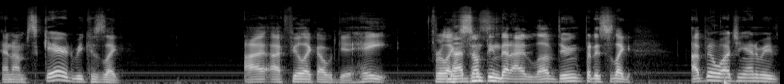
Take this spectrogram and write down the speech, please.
and I'm scared because like I I feel like I would get hate for like Not just- something that I love doing, but it's like I've been watching anime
